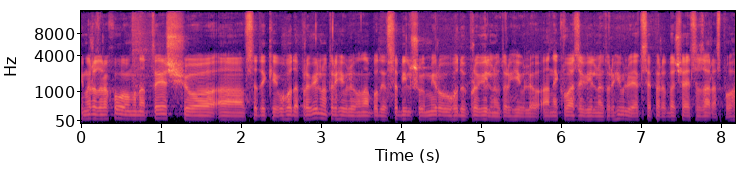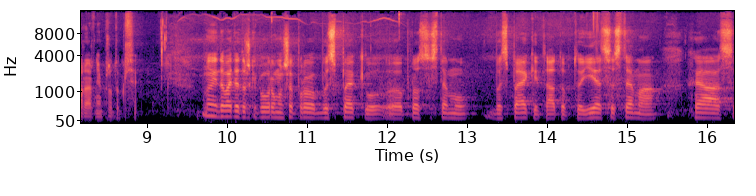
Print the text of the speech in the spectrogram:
І ми розраховуємо на те, що все-таки угода про вільну торгівлю вона буде все більшою мірою угодою про вільну торгівлю, а не квазівільну торгівлю, як це передбачається зараз по аграрній продукції. Ну і давайте трошки поговоримо ще про безпеку, е, про систему безпеки. Та, тобто є система ХЕАС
